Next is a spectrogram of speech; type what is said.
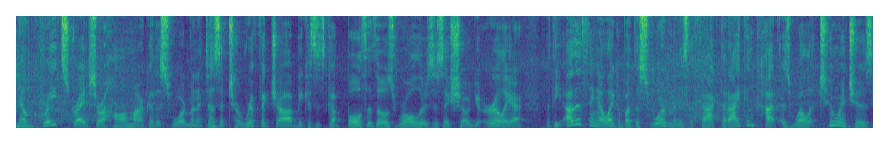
Now, great stripes are a hallmark of the Swardman. It does a terrific job because it's got both of those rollers as I showed you earlier. But the other thing I like about the Swardman is the fact that I can cut as well at 2 inches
